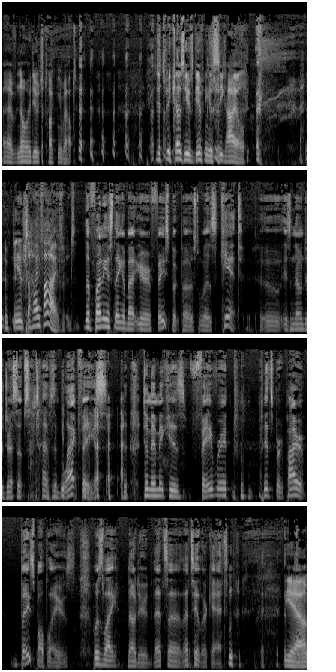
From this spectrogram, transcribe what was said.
I have no idea what you're talking about. Just because he was giving a Sieg Heil, it's a high five. The funniest thing about your Facebook post was Kent, who is known to dress up sometimes in blackface to mimic his favorite Pittsburgh Pirate baseball players, was like, "No, dude, that's uh, that's Hitler cat." Yeah.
